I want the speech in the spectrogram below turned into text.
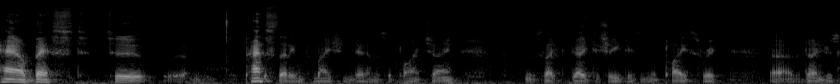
how best to um, pass that information down the supply chain. The safety data sheet isn't the place for it. Uh, the dangerous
